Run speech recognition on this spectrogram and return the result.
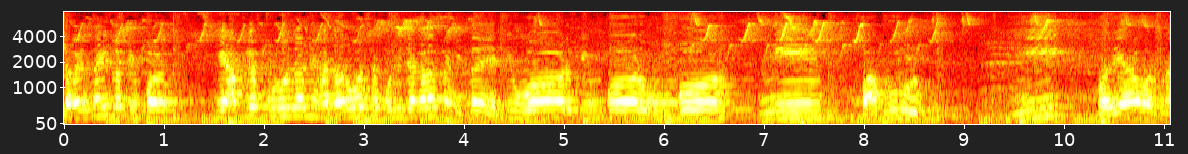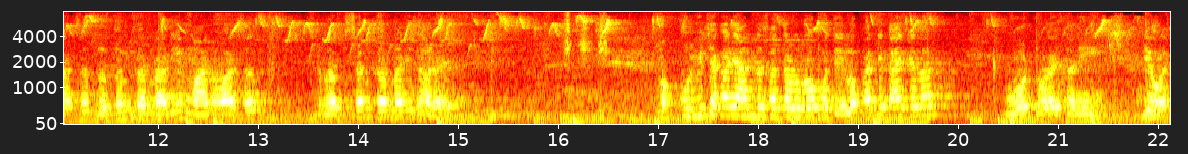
सरांनी सांगितलं पिंपळ. हे आपल्या पूर्वजांनी हजारो वर्षापूर्वी जगाला सांगितलंय की वड पिंपळ उंबर नीम बाभूळ ही पर्यावरणाचं जतन करणारी मानवाचं रक्षण करणारी झाडं आहे मग पूर्वीच्या काळी अंधश्रद्धाळू रोप होते. लोकांनी काय केलं? वड तोडायचं नाही देवाय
